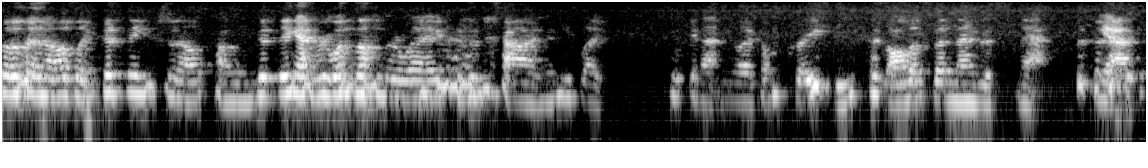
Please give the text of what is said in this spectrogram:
So then I was like, good thing Chanel's coming. Good thing everyone's on their way because it's time. And he's like looking at me like I'm crazy because all of a sudden I just snapped. Yeah.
